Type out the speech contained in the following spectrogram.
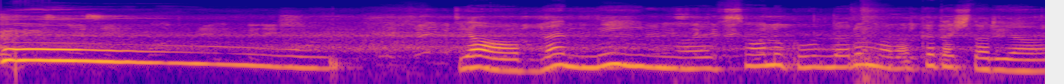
gol. Ya ben neyim ya efsane gollerim var arkadaşlar ya.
